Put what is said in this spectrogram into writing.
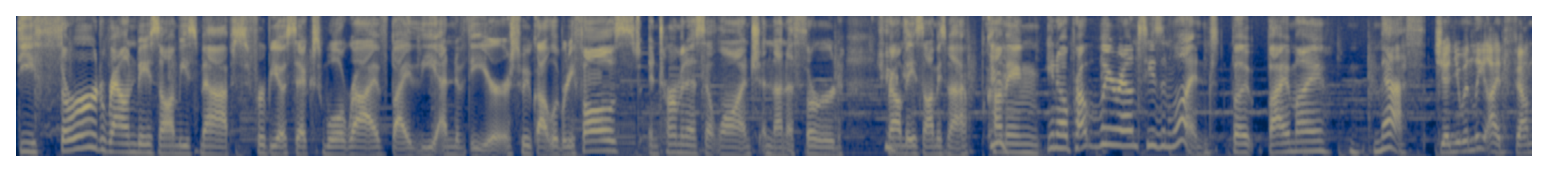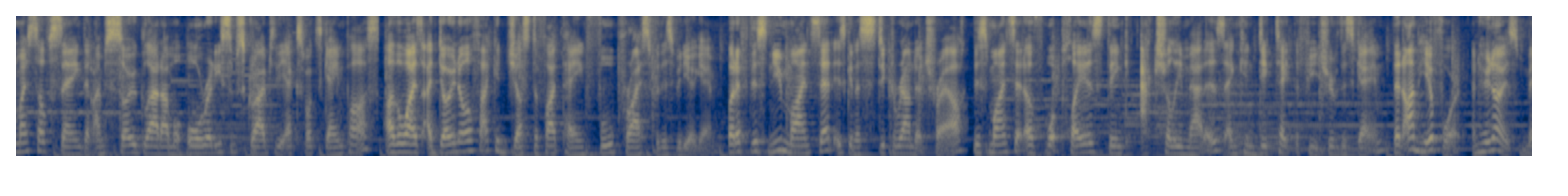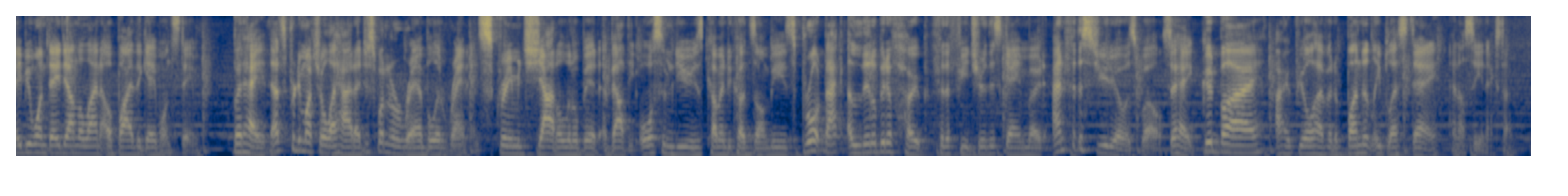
the third round based zombies maps for BO6 will arrive by the end of the year. So we've got Liberty Falls and Terminus at launch, and then a third round based zombies map coming, you know, probably around season one, but by my math. Genuinely, I had found myself saying that I'm so glad I'm already subscribed to the Xbox Game Pass. Otherwise, I don't know if I could justify paying full price for this video game. But if this new mindset is going to stick around at Treyarch, this mindset of what players think actually matters and can dictate the future of this game, then I'm here for it. And who knows, maybe one day down the line I'll buy the game on Steam. But hey, that's pretty much all I had. I just wanted to ramble and rant and scream and shout a little bit about the awesome news coming to COD Zombies. Brought back a little bit of hope for the future of this game mode and for the studio as well. So hey, goodbye. I hope you all have an abundantly blessed day, and I'll see you next time.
